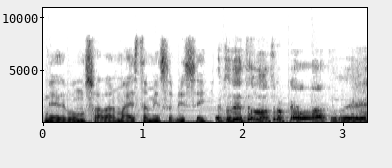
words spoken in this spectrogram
né? Vamos falar mais também sobre isso aí. Eu tô tentando atropelar também. Né?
